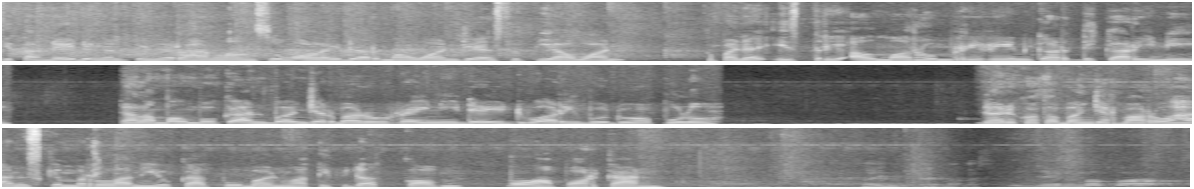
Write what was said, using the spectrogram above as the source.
ditandai dengan penyerahan langsung oleh Darmawan Jaya Setiawan kepada istri almarhum Ririn Kartikarini dalam pembukaan Banjarbaru Rainy Day 2020. Dari kota Banjarbaru, Hans Kimberlan Hukatpu Banuatv.com melaporkan. Baik, terima kasih. Izin Bapak,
